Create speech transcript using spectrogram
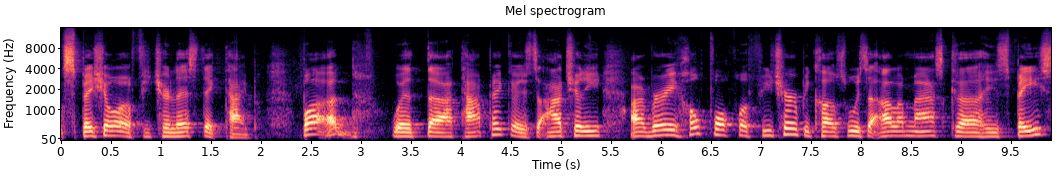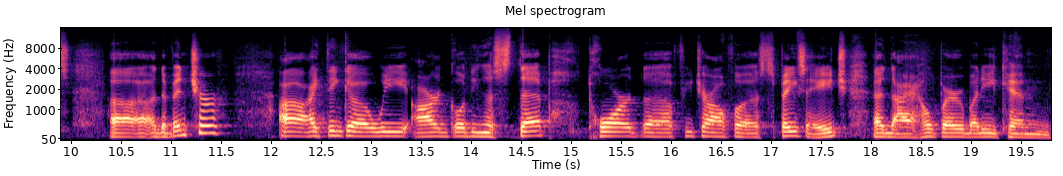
special or futuristic type. But with the topic is actually I'm very hopeful for future because with Elon Musk, uh, his space uh, adventure, uh, I think uh, we are going a step toward the future of a space age and I hope everybody can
